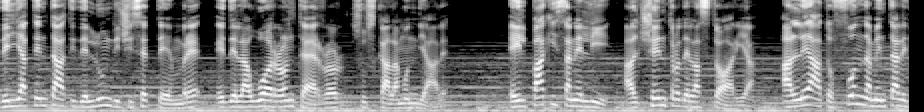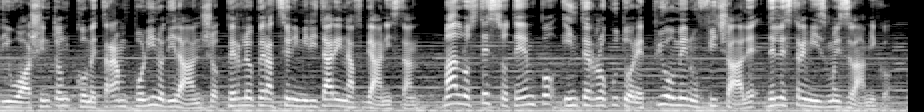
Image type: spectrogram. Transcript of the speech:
degli attentati dell'11 settembre e della War on Terror su scala mondiale. E il Pakistan è lì, al centro della storia, alleato fondamentale di Washington come trampolino di lancio per le operazioni militari in Afghanistan, ma allo stesso tempo interlocutore più o meno ufficiale dell'estremismo islamico.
